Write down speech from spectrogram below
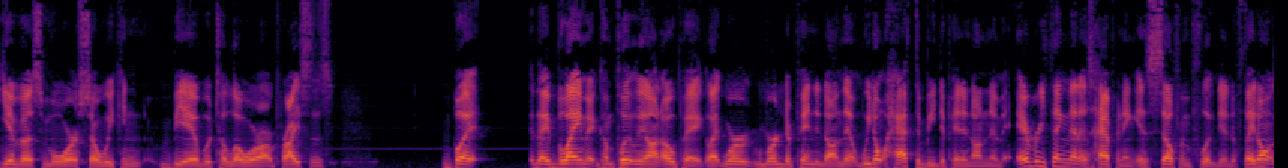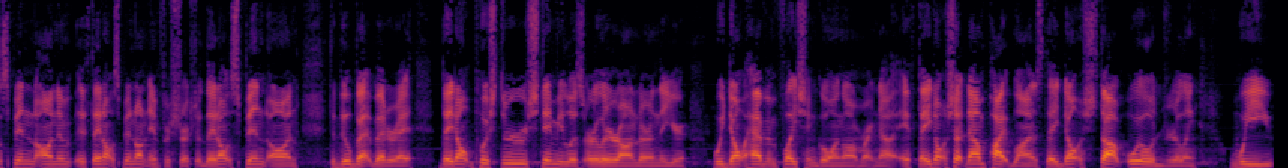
give us more so we can be able to lower our prices. But they blame it completely on OPEC. Like we're we're dependent on them. We don't have to be dependent on them. Everything that is happening is self inflicted. If they don't spend on if they don't spend on infrastructure, they don't spend on the Build Back Better Act, they don't push through stimulus earlier on during the year. We don't have inflation going on right now. If they don't shut down pipelines, they don't stop oil drilling. We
